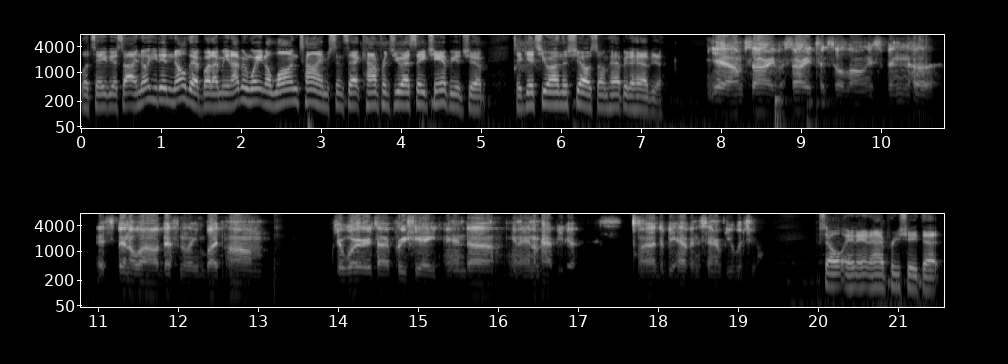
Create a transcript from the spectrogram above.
Latavius, I know you didn't know that, but I mean I've been waiting a long time since that Conference USA championship to get you on the show. So I'm happy to have you. Yeah, I'm sorry. Sorry it took so long. It's been uh, it's been a while, definitely. But um, your words I appreciate, and uh, and I'm happy to uh, to be having this interview with you. So, and, and I appreciate that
